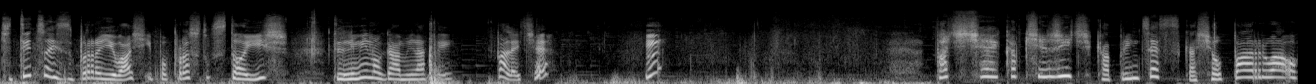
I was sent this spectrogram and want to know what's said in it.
Czy ty coś zbroiłaś i po prostu stoisz tylnymi nogami na tej palecie? Hmm? Patrzcie, jaka księżyczka, princeska się oparła o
